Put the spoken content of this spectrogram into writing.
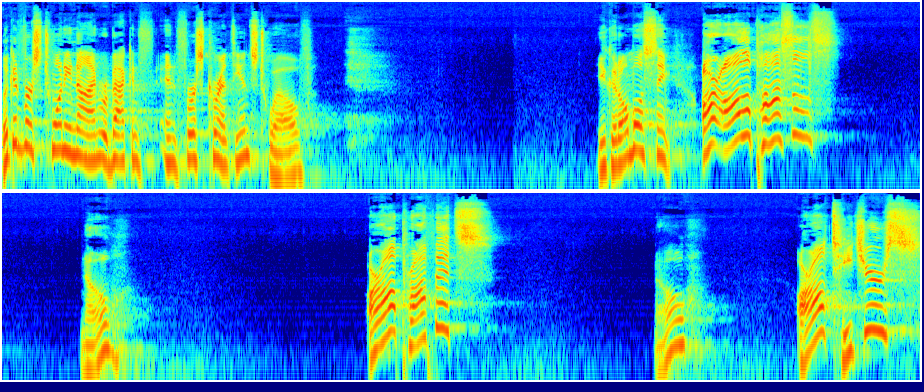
Look at verse 29. We're back in, in 1 Corinthians 12. You could almost think, are all apostles? No. Are all prophets? No. Are all teachers?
